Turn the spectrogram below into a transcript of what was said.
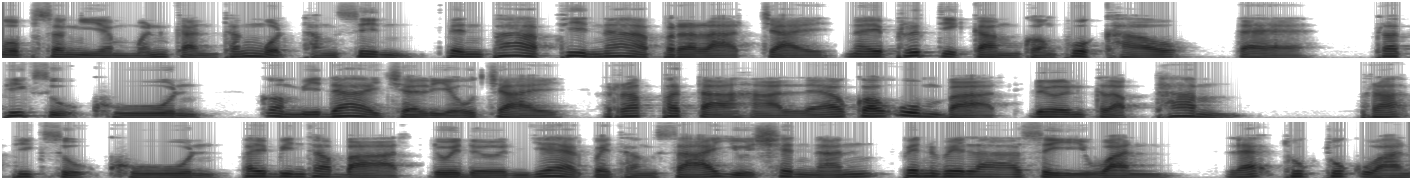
งบเสงี่ยมเหมือนกันทั้งหมดทั้งสิ้น เป็นภาพที่น่าประหลาดใจในพฤติกรรมของพวกเขา แต่พระภิกษุคูณก็มิได้เฉลียวใจ รับพระตาหารแล้วก็อุ้มบาตรเดินกลับถ้ำพระภิกษุคูณไปบิณฑบาตโดยเดินแยกไปทางซ้ายอยู่เช่นนั้น เป็นเวลาสี่วัน และทุกๆวัน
